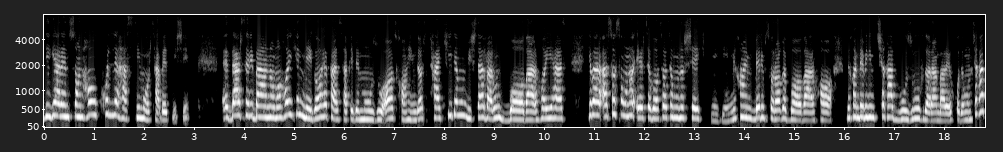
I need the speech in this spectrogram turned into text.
دیگر انسان ها و کل هستی مرتبط میشیم. در سری برنامه هایی که نگاه فلسفی به موضوعات خواهیم داشت تاکیدمون بیشتر بر اون باورهایی هست که بر اساس اونا ارتباطاتمون رو شکل میدیم. می‌خوایم بریم سراغ باورها می‌خوایم ببینیم چقدر وضوح دارن برای خودمون چقدر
